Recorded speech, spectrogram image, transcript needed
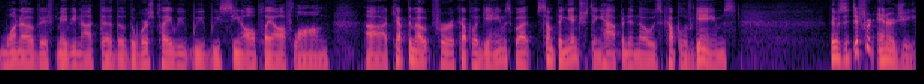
one of, if maybe not the, the, the worst play we, we, we've seen all playoff long. Uh, kept him out for a couple of games, but something interesting happened in those couple of games. There was a different energy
